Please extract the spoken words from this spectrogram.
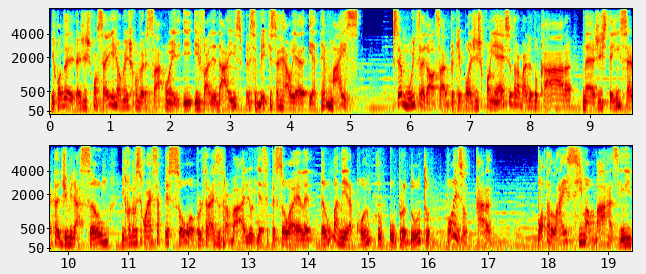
E quando a a gente consegue realmente conversar com ele e, e validar isso, perceber que isso é real e, é- e até mais. Isso é muito legal, sabe? Porque, pô, a gente conhece o trabalho do cara, né? A gente tem certa admiração. E quando você conhece a pessoa por trás do trabalho, e essa pessoa, ela é tão maneira quanto o produto, pô, isso, cara, bota lá em cima a barra, assim.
